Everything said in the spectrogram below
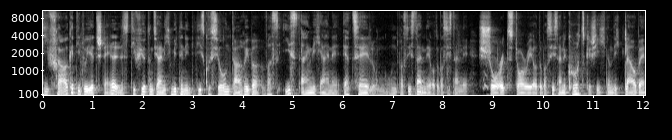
Die Frage, die du jetzt stellst, die führt uns ja eigentlich mitten in die Diskussion darüber, was ist eigentlich eine Erzählung und was ist eine oder was ist eine Short Story oder was ist eine Kurzgeschichte. Und ich glaube,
